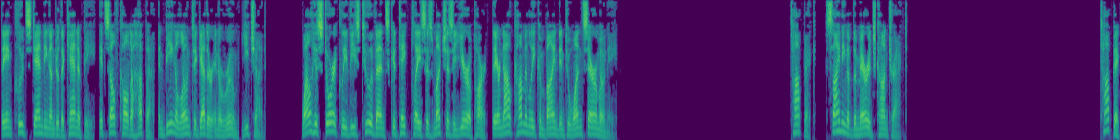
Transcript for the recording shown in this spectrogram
they include standing under the canopy, itself called a huppah, and being alone together in a room yichud. While historically these two events could take place as much as a year apart, they are now commonly combined into one ceremony. Signing of the marriage contract Topic:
